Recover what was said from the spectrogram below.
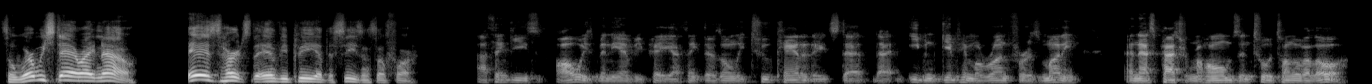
So where we stand right now is Hurts the MVP of the season so far. I think he's always been the MVP. I think there's only two candidates that that even give him a run for his money, and that's Patrick Mahomes and Tua Tagovailoa.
